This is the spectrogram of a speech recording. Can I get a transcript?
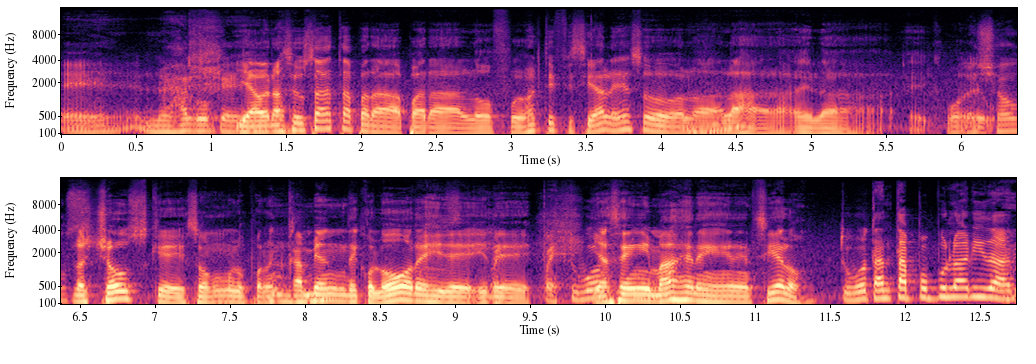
Eh, no es algo que... Y ahora se usa hasta para, para los fuegos artificiales, eso, la- la- eh, la- eh, ¿cómo- Los shows. los shows que son, los ponen, cambian de colores y de, y de- Pues tuvo- y hacen imágenes en el cielo. tuvo tanta popularidad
